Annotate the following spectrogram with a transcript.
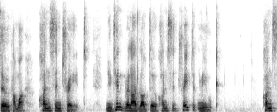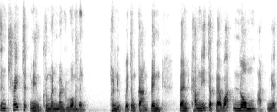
เจอคำว่า concentrate อย่างเช่นเวลาเราเจอ concentrated milk concentrated milk คือมันมารวมแบบ ผนึกไว้ตรงกลางเป็นเป็นคำนี้จะแปลว่านมอัดเม็ด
